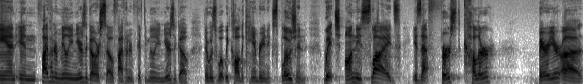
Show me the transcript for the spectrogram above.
And in 500 million years ago or so, 550 million years ago, there was what we call the Cambrian explosion, which on these slides is that first color barrier uh,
